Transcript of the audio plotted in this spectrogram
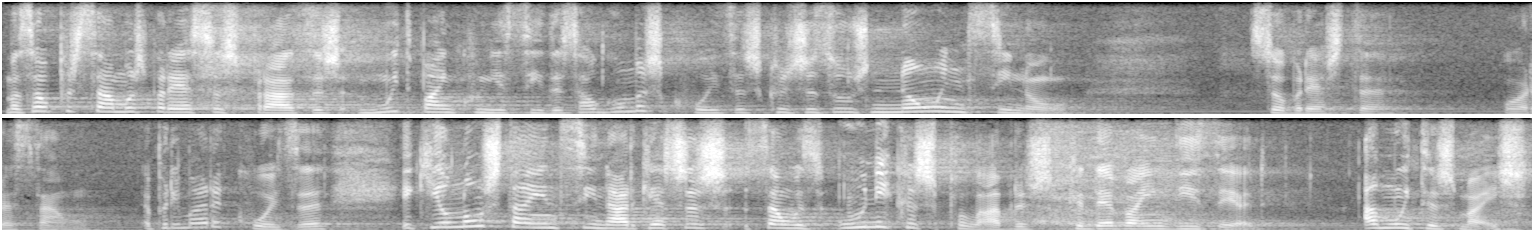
Mas ao passarmos para essas frases muito bem conhecidas, algumas coisas que Jesus não ensinou sobre esta oração. A primeira coisa é que ele não está a ensinar que estas são as únicas palavras que devem dizer. Há muitas mais.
